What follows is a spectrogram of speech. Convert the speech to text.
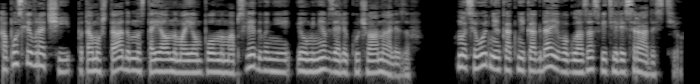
А после врачи, потому что Адам настоял на моем полном обследовании, и у меня взяли кучу анализов. Но сегодня, как никогда, его глаза светились радостью.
